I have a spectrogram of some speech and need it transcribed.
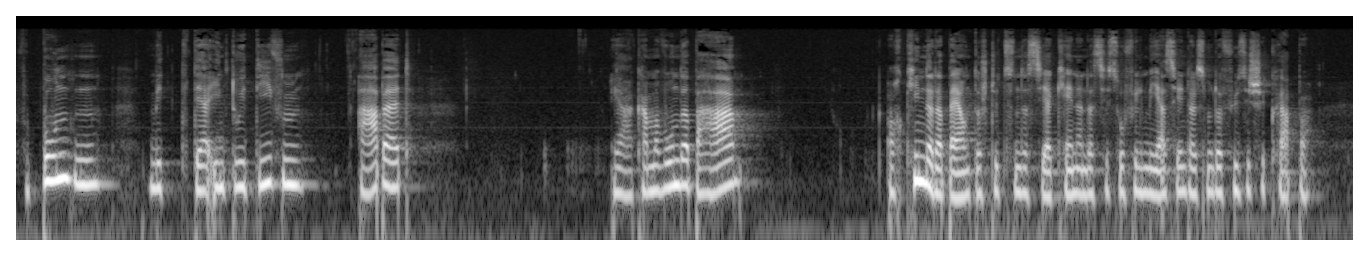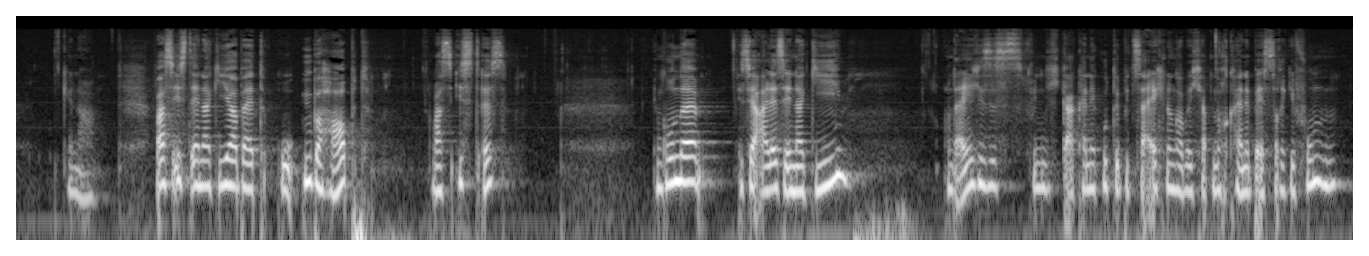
verbunden mit der intuitiven Arbeit, ja, kann man wunderbar auch Kinder dabei unterstützen, dass sie erkennen, dass sie so viel mehr sind als nur der physische Körper. Genau. Was ist Energiearbeit überhaupt? Was ist es? Im Grunde ist ja alles Energie und eigentlich ist es, finde ich, gar keine gute Bezeichnung, aber ich habe noch keine bessere gefunden.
